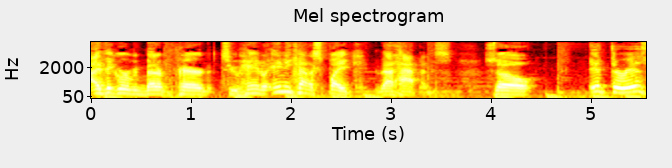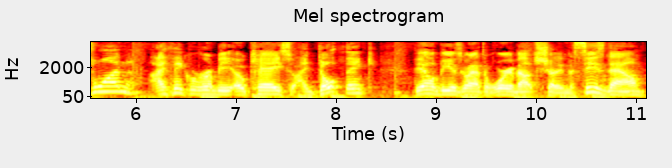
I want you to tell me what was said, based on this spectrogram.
I think to be better prepared to handle any kind of spike that happens. So, if there is one, I think we're going to be okay. So, I don't think the MLB is going to have to worry about shutting the season down.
